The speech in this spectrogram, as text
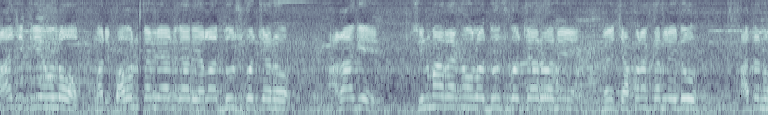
రాజకీయంలో మరి పవన్ కళ్యాణ్ గారు ఎలా దూసుకొచ్చారో అలాగే సినిమా రంగంలో దూసుకొచ్చారు అని మేము చెప్పనక్కర్లేదు. అతను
